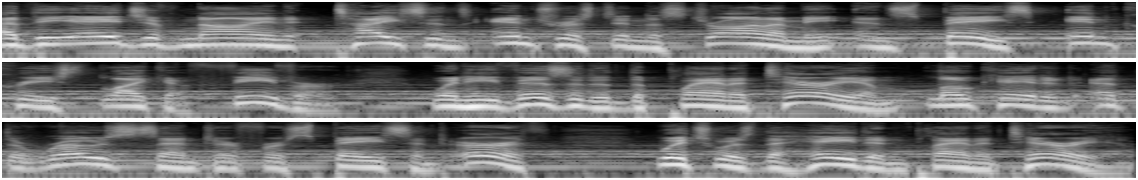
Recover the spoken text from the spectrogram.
At the age of nine, Tyson's interest in astronomy and space increased like a fever when he visited the planetarium located at the Rose Center for Space and Earth, which was the Hayden Planetarium.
